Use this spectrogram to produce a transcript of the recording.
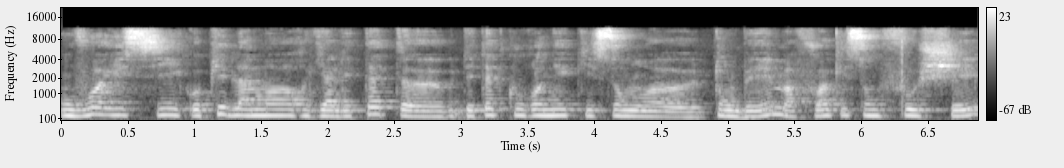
On voit ici qu'au pied de la mort, il y a les têtes, euh, des têtes couronnées qui sont euh, tombées, ma foi, qui sont fauchées.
